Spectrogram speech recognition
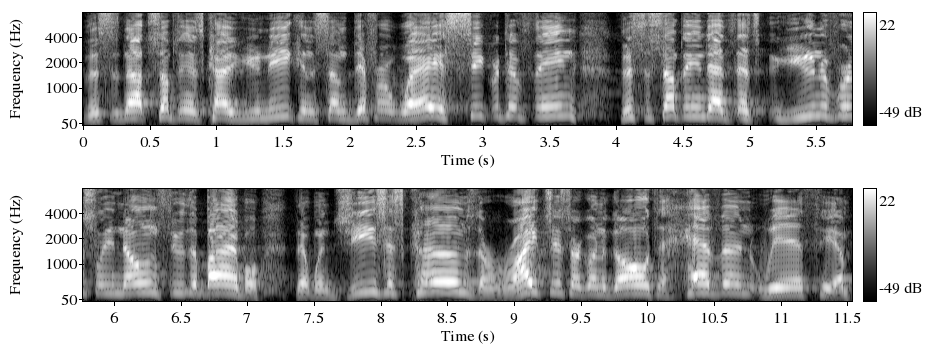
This is not something that's kind of unique in some different way, a secretive thing. This is something that's, that's universally known through the Bible that when Jesus comes, the righteous are going to go to heaven with him.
